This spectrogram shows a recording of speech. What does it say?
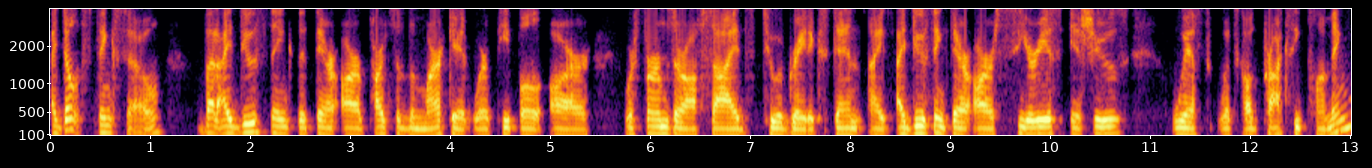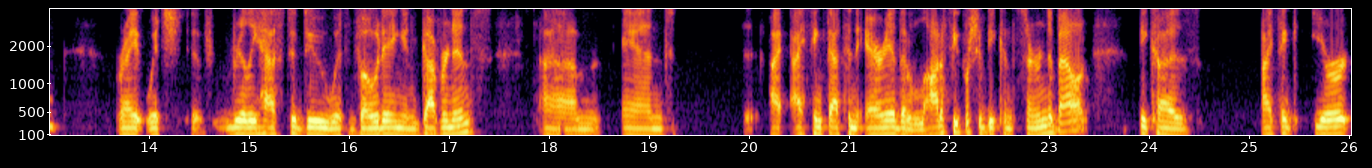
I don't think so. But I do think that there are parts of the market where people are where firms are offsides to a great extent. I, I do think there are serious issues with what's called proxy plumbing, right? Which really has to do with voting and governance. Um, and I, I think that's an area that a lot of people should be concerned about because I think your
